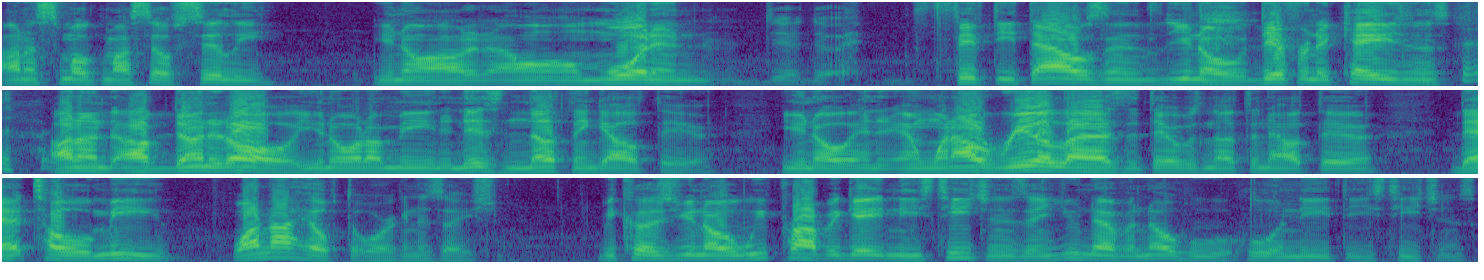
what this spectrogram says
I done smoked myself silly, you know, on, on more than fifty thousand, you know, different occasions. I done, I've done it all. You know what I mean? And there's nothing out there. You know, and and when I realized that there was nothing out there, that told me why not help the organization? Because you know we propagating these teachings, and you never know who who will need these teachings.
